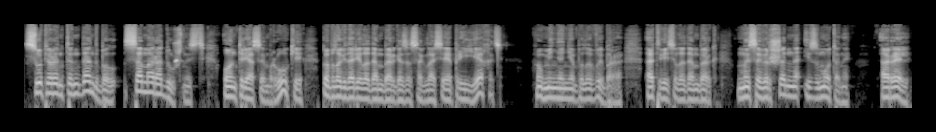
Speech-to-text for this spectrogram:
Суперинтендант был сама радушность. Он тряс им руки, поблагодарил Адамберга за согласие приехать. «У меня не было выбора», — ответил Адамберг. «Мы совершенно измотаны. Арель,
